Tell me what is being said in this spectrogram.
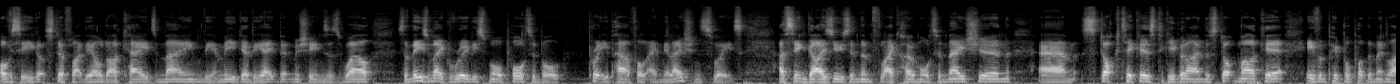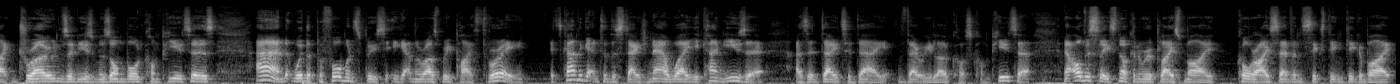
Obviously, you've got stuff like the old arcades, MAME, the Amiga, the 8-bit machines as well. So these make really small portable pretty powerful emulation suites. I've seen guys using them for like home automation, um, stock tickers to keep an eye on the stock market. Even people put them in like drones and use them as onboard computers. And with the performance boost that you get on the Raspberry Pi 3, it's kind of getting to the stage now where you can use it as a day-to-day, very low-cost computer. Now, obviously, it's not going to replace my Core i7 16 gigabyte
